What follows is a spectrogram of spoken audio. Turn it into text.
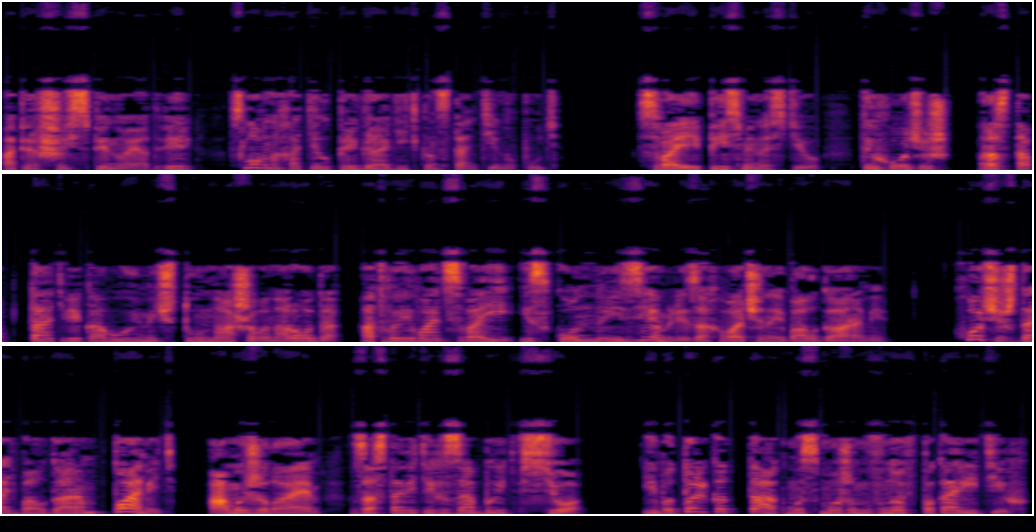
опершись спиной о дверь, словно хотел преградить Константину путь. Своей письменностью ты хочешь растоптать вековую мечту нашего народа отвоевать свои исконные земли, захваченные болгарами. Хочешь дать болгарам память, а мы желаем заставить их забыть все, ибо только так мы сможем вновь покорить их.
